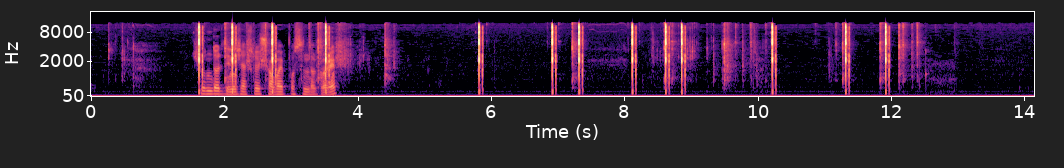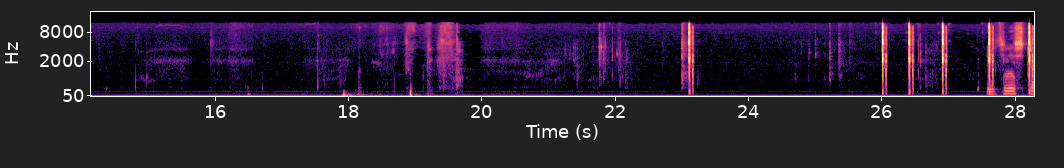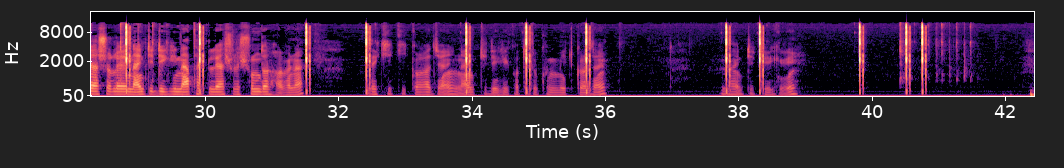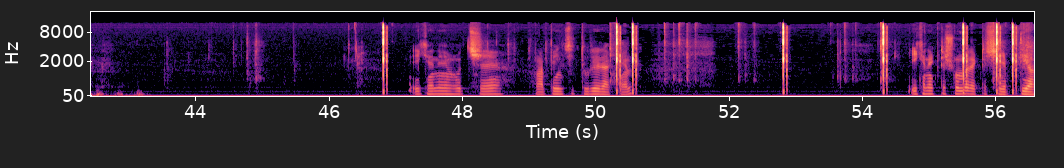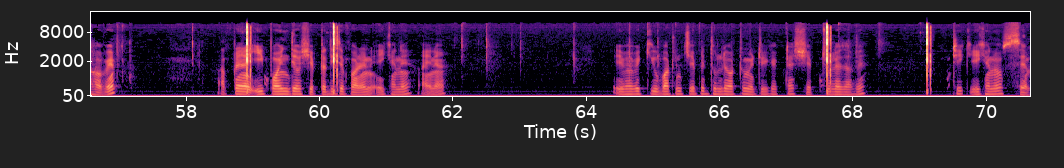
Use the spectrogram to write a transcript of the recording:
সুন্দর জিনিস আসলে সবাই পছন্দ করে এই জিনিসটা আসলে নাইনটি ডিগ্রি না থাকলে আসলে সুন্দর হবে না। দেখি কি করা যায়। নাইনটি ডিগ্রি কতটুকু মিট করা যায়? নাইনটি ডিগ্রি এখানে হচ্ছে হাফ ইঞ্চি দূরে রাখেন। এখানে একটা সুন্দর একটা শেপ দেওয়া হবে। আপনারা এই পয়েন্ট দিয়েও শেপটা দিতে পারেন এইখানে, আয়না। এভাবে কিউ বাটন চেপে ধরলে অটোমেটিক একটা শেপ চলে যাবে। ঠিক এখানেও সেম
